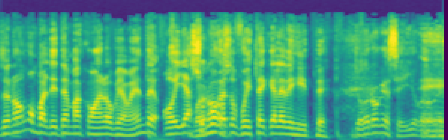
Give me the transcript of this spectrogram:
tú no compartiste más con él, obviamente. O ella Bueno, supo que tú fuiste y que le dijiste. Yo creo que sí, yo creo que Eh,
